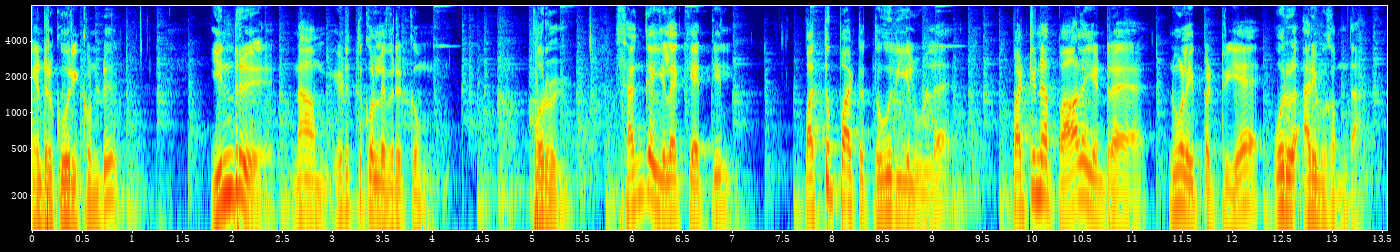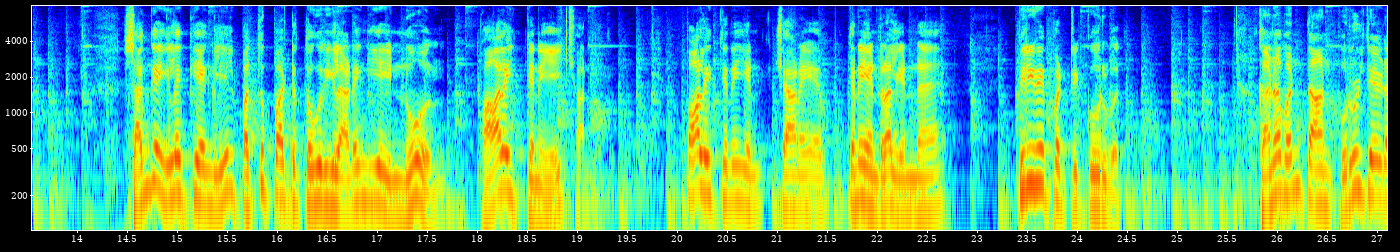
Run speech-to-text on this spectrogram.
என்று கூறிக்கொண்டு இன்று நாம் எடுத்துக்கொள்ளவிருக்கும் பொருள் சங்க இலக்கியத்தில் பத்துப்பாட்டு தொகுதியில் உள்ள பட்டினப்பாலை என்ற நூலை பற்றிய ஒரு அறிமுகம்தான். சங்க இலக்கியங்களில் பத்துப்பாட்டு தொகுதியில் அடங்கிய இந்நூல் பாலைத்திணையை சார்ந்தது. பாலைத்திணை என் சாணை திணை என்றால் என்ன? பிரிவை பற்றி கூறுவது. கணவன் தான் பொருள் தேட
